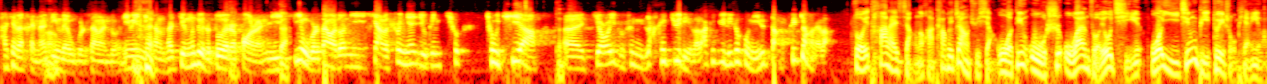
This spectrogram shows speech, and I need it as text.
他现在很难定在五十三万多，因为你 看他竞争对手都在这放着，你定五十三万多，你一下子瞬间就跟秋秋七啊，呃 L 一组车你拉开距离了，拉开距离之后，你的档次降下来了。作为他来讲的话，他会这样去想：我定五十五万左右起，我已经比对手便宜了。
